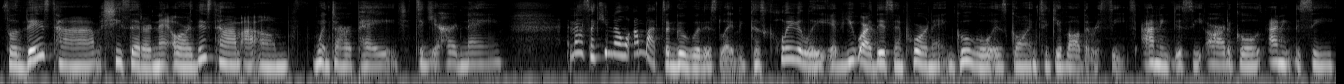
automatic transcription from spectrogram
So this time she said her name, or this time I um went to her page to get her name. And I was like, you know, I'm about to Google this lady because clearly, if you are this important, Google is going to give all the receipts. I need to see articles. I need to see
